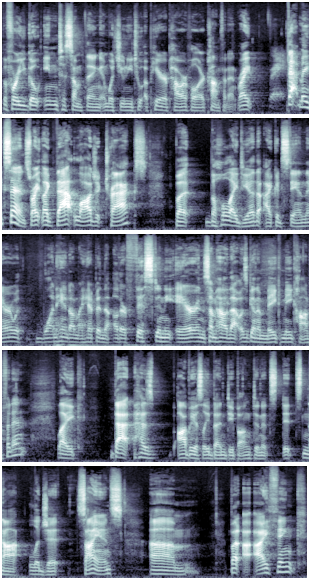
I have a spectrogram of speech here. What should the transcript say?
before you go into something in which you need to appear powerful or confident, right? Right. That makes sense, right? Like that logic tracks, but the whole idea that I could stand there with one hand on my hip and the other fist in the air and somehow that was going to make me confident, like that has obviously been debunked and it's it's not legit science. Um but I I think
